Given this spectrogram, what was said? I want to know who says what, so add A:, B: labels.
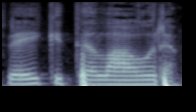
A: Sveiki, te Laura!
